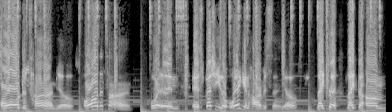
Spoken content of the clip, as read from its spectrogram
all the time, yo, all the time. Or and, and especially the organ harvesting, yo, like the like the um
